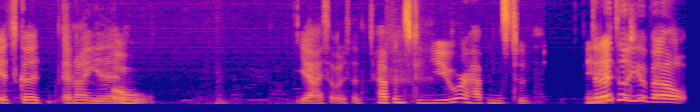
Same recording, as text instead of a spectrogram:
It's good, and I eat it. Oh, Yeah, I said what I said. happens to you or happens to? Did I tell you about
